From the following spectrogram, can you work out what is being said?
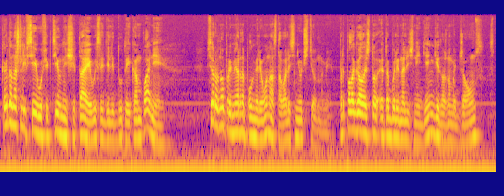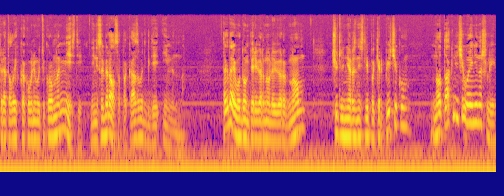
когда нашли все его фиктивные счета и выследили дутые компании, все равно примерно полмиллиона оставались неучтенными. Предполагалось, что это были наличные деньги, должно быть Джонс спрятал их в каком-нибудь укромном месте и не собирался показывать, где именно. Тогда его дом перевернули вверх дном, чуть ли не разнесли по кирпичику, но так ничего и не нашли.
